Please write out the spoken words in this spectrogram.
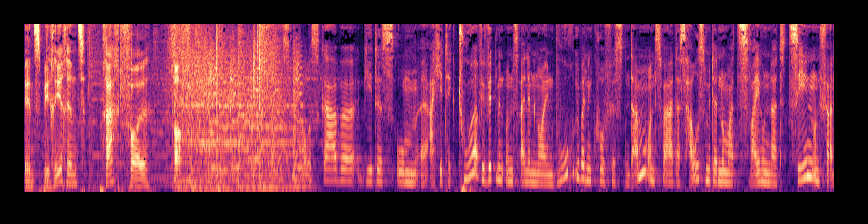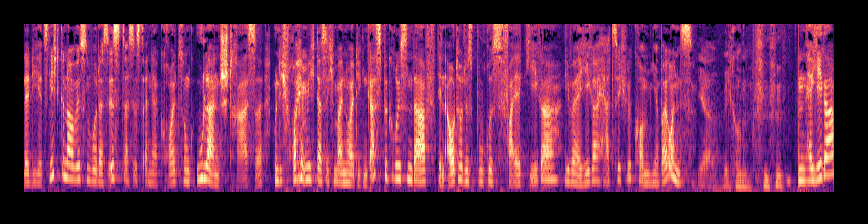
Inspirierend, prachtvoll, offen. Ausgabe geht es um äh, Architektur. Wir widmen uns einem neuen Buch über den Kurfürstendamm und zwar das Haus mit der Nummer 210. Und für alle, die jetzt nicht genau wissen, wo das ist, das ist an der Kreuzung Ulandstraße. Und ich freue mich, dass ich meinen heutigen Gast begrüßen darf, den Autor des Buches Falk Jäger. Lieber Herr Jäger, herzlich willkommen hier bei uns. Ja, willkommen. Herr Jäger,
